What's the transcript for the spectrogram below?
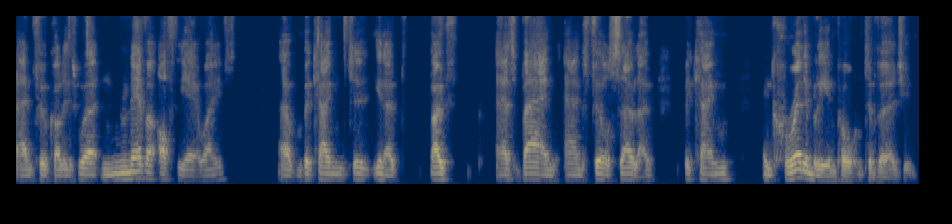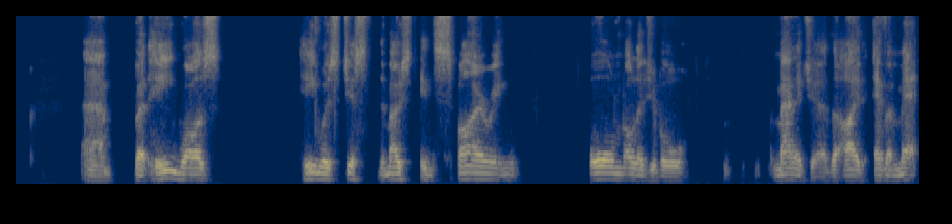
and Phil Collins were never off the airwaves, uh, became to, you know, both as band and Phil solo became incredibly important to Virgin. Um, but he was he was just the most inspiring, all knowledgeable manager that I'd ever met,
